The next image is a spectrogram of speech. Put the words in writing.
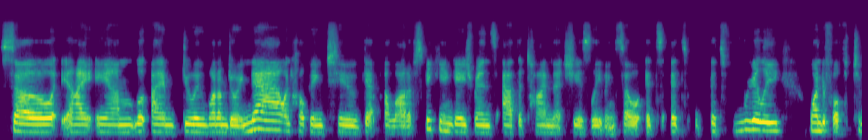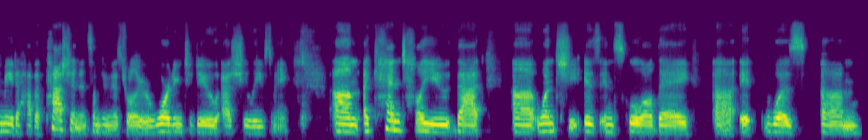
So I am I'm doing what I'm doing now and hoping to get a lot of speaking engagements at the time that she is leaving. So it's it's it's really wonderful to me to have a passion and something that's really rewarding to do as she leaves me. Um, I can tell you that uh, once she is in school all day, uh, it was um,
